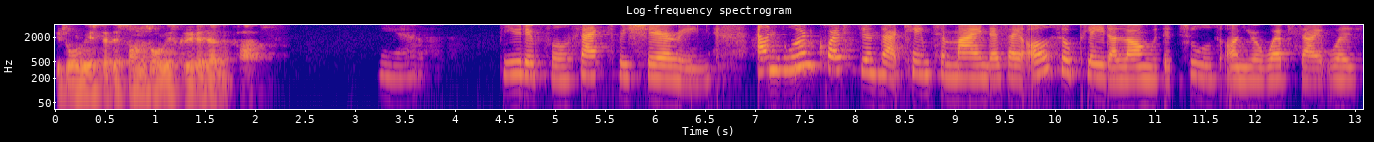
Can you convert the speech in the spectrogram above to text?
it's always that the sum is always greater than the parts. Yeah. Beautiful. Thanks for sharing. And one question that came to mind as I also played along with the tools on your website was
